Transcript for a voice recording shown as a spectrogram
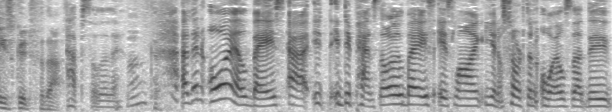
is good for that. Absolutely. Okay. And then oil base, uh, it, it depends. The oil base is like, you know, certain oils that they,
